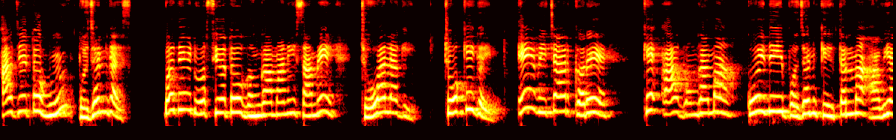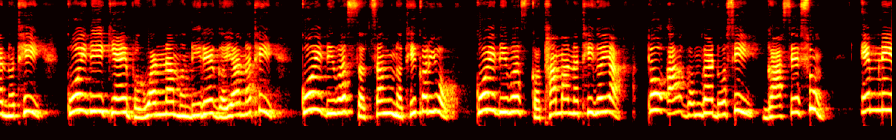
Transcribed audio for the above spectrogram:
આજે તો હું ભજન ગાઈશ. બધી ડોસીઓ તો ગંગામાની સામે જોવા લાગી, ચોકી ગઈ. એ વિચાર કરે કે, આ ગંગામાં કોઈ દી ભજન કીર્તનમાં આવ્યા નથી. કોઈ દી ક્યાંય ભગવાનના મંદિરે ગયા નથી. કોઈ દિવસ સત્સંગ નથી કર્યો. કોઈ દિવસ કથામાં નથી ગયા, તો આ ગંગા ડોસી ગાશે શું? એમની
